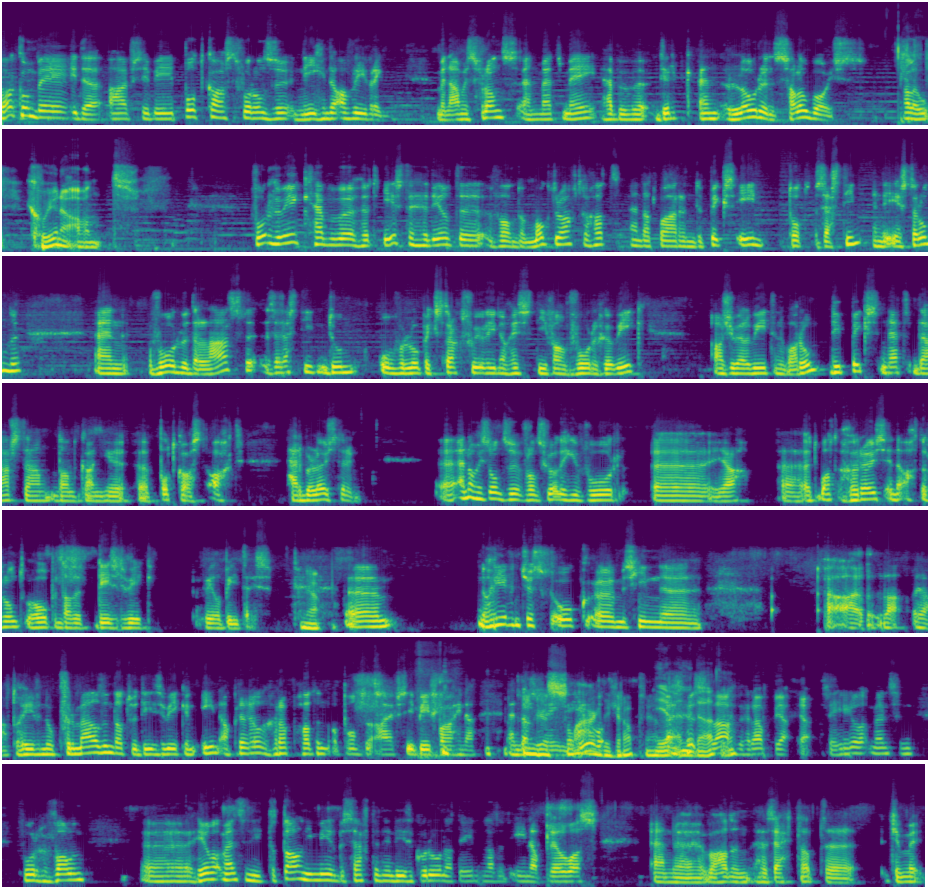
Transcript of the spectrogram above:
Welkom bij de AFCB-podcast voor onze negende aflevering. Mijn naam is Frans en met mij hebben we Dirk en Laurens. Hallo boys. Hallo. Goedenavond. Vorige week hebben we het eerste gedeelte van de mockdraft gehad en dat waren de picks 1 tot 16 in de eerste ronde. En voor we de laatste 16 doen, overloop ik straks voor jullie nog eens die van vorige week. Als je wil weten waarom die picks net daar staan, dan kan je uh, podcast 8 herbeluisteren. Uh, en nog eens onze verontschuldiging voor uh, ja, het wat geruis in de achtergrond. We hopen dat het deze week veel beter is. Ja. Um, nog eventjes ook misschien uh, la, ja, toch even ook vermelden dat we deze week een 1 april grap hadden op onze AFCB-pagina. En dat een geslaagde heel, grap. Ja, ja een geslaagde grap, ja. ja. Er zijn heel wat mensen voorgevallen. Uh, heel wat mensen die totaal niet meer beseften in deze coronatijden dat het 1 april was. En uh, we hadden gezegd dat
